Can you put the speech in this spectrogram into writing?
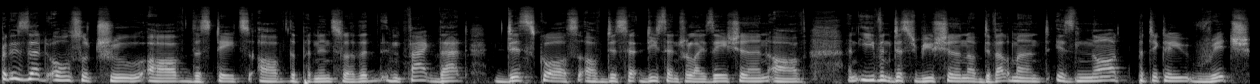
But is that also true of the states of the peninsula? That in fact, that discourse of de- decentralization, of an even distribution of development, is not particularly rich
